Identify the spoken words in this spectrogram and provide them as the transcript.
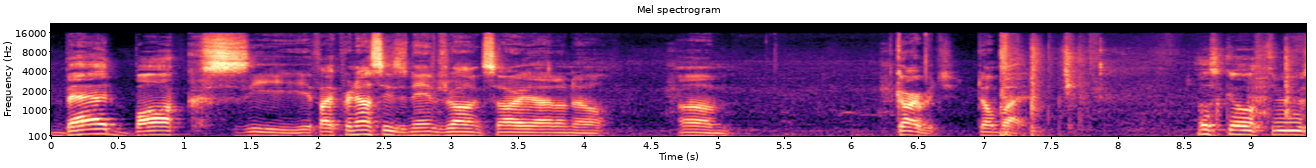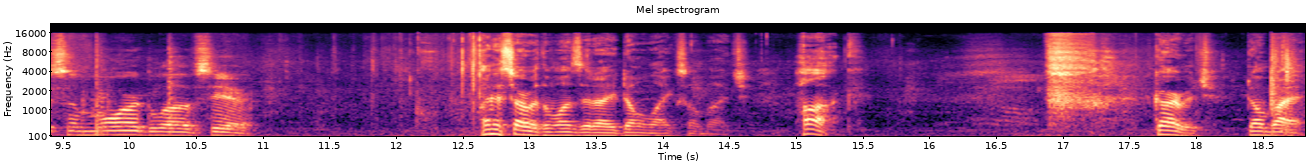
Bad Boxy. If I pronounce these names wrong, sorry, I don't know. Um, garbage. Don't buy it. Let's go through some more gloves here. I'm going to start with the ones that I don't like so much. Hawk. Garbage. Don't buy it.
